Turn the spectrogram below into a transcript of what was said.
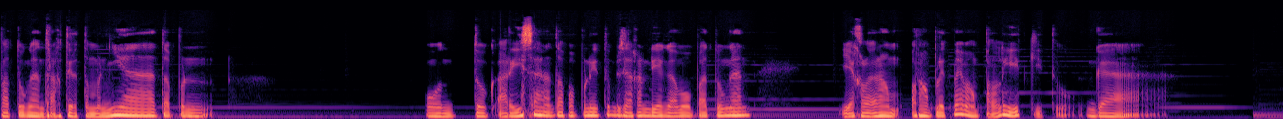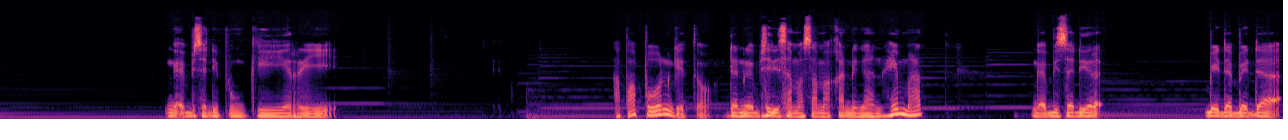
patungan traktir temennya ataupun untuk arisan atau apa pun itu misalkan dia nggak mau patungan ya kalau orang orang pelit memang pelit gitu. Nggak nggak bisa dipungkiri apa pun gitu. Dan nggak bisa disama-samakan dengan hemat. Nggak bisa di beda-beda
